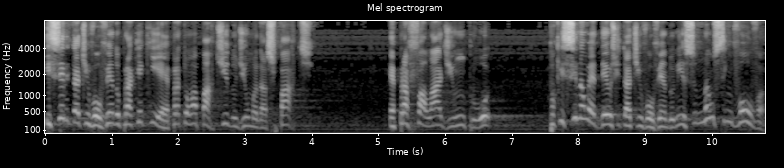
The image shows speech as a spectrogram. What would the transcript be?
E se Ele está te envolvendo, para que que é? Para tomar partido de uma das partes? É para falar de um para o outro? Porque se não é Deus que está te envolvendo nisso, não se envolva.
